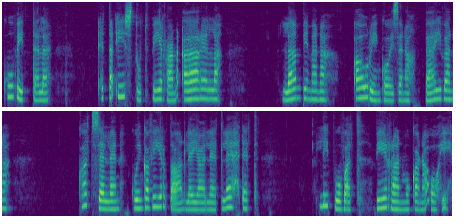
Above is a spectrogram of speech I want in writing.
Kuvittele, että istut virran äärellä lämpimänä aurinkoisena päivänä katsellen, kuinka virtaan leijailleet lehdet lipuvat virran mukana ohi.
